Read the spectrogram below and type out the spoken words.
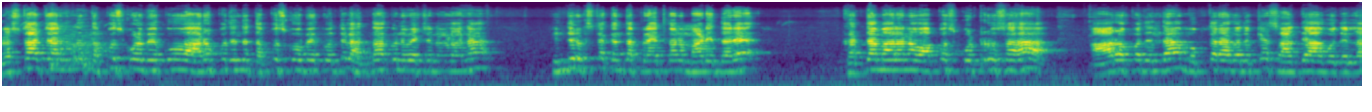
ಭ್ರಷ್ಟಾಚಾರದಿಂದ ತಪ್ಪಿಸ್ಕೊಳ್ಬೇಕು ಆರೋಪದಿಂದ ತಪ್ಪಿಸ್ಕೋಬೇಕು ಅಂತೇಳಿ ಹದಿನಾಲ್ಕು ನಿವೇಶನಗಳನ್ನ ಹಿಂದಿರುಗಿಸ್ತಕ್ಕಂಥ ಪ್ರಯತ್ನ ಮಾಡಿದ್ದಾರೆ. ಕದ್ದ ಮಾಲನ ವಾಪಸ್ ಕೊಟ್ಟರೂ ಸಹ ಆರೋಪದಿಂದ ಮುಕ್ತರಾಗೋದಕ್ಕೆ ಸಾಧ್ಯ ಆಗೋದಿಲ್ಲ.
